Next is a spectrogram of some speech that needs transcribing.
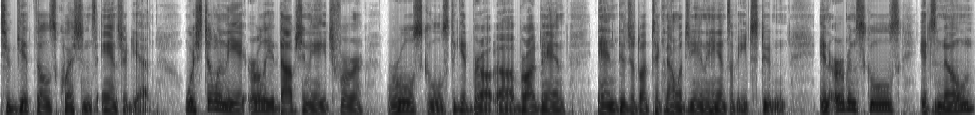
to get those questions answered yet. We're still in the early adoption age for rural schools to get broad, uh, broadband and digital technology in the hands of each student. In urban schools, it's known,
